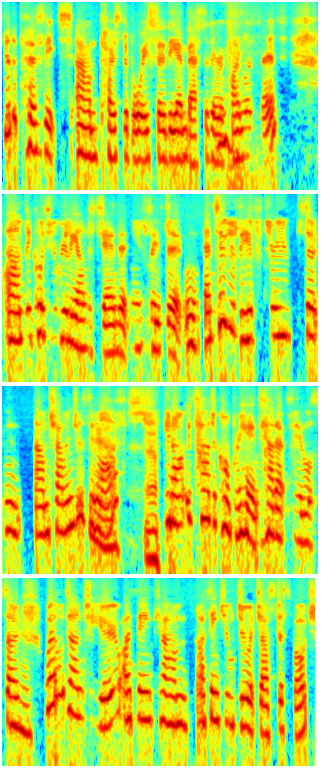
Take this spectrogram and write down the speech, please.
you're the perfect um, poster boy so the ambassador of homelessness um, because you really understand it and you've lived it. And until you live through certain um, challenges in Yeah. life, Yeah. you know, it's hard to comprehend how that feels. So, well done to you. I think um, I think you'll do it justice, Bodge.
